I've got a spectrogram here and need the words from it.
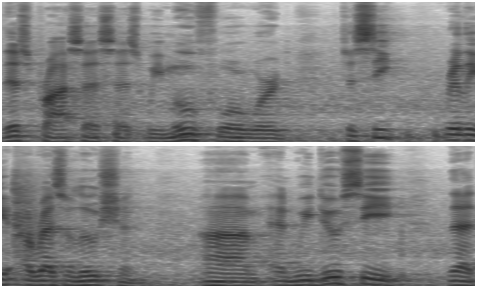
this process as we move forward to seek really a resolution. Um, and we do see that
